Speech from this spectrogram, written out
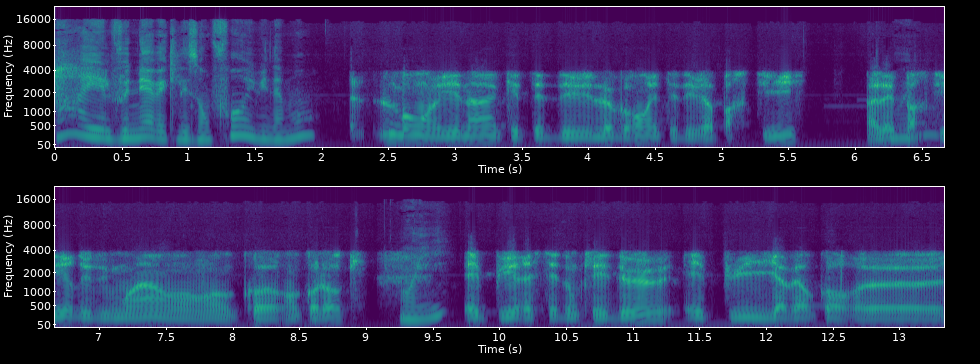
Ah, et elle venait avec les enfants, évidemment. Bon, il y en a un qui était dé- le grand était déjà parti. Allait Oui. partir, du, du moins en, en coloc. Oui. Et puis il restait donc les deux. Et puis il y avait encore euh,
